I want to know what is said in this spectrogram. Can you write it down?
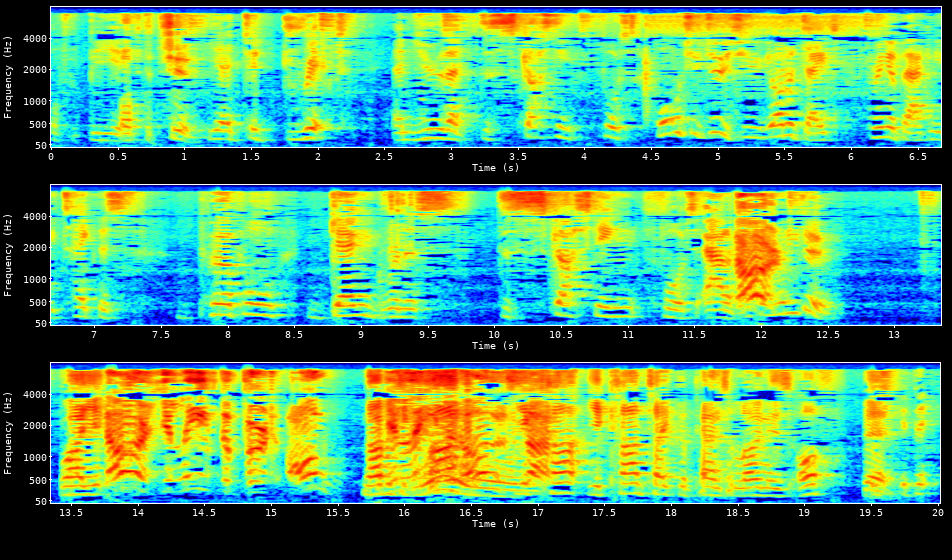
off the beard. Off the chin. Yeah, it, it dripped. And you, that disgusting foot. What would you do? So you're on a date, bring it back, and you take this purple, gangrenous, disgusting foot out of it. No. And what do you do? Well, you, No, you leave the boot on. No, but you you leave can't, it on, you can't, you can't take the pantalones off, Ben. If- if it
